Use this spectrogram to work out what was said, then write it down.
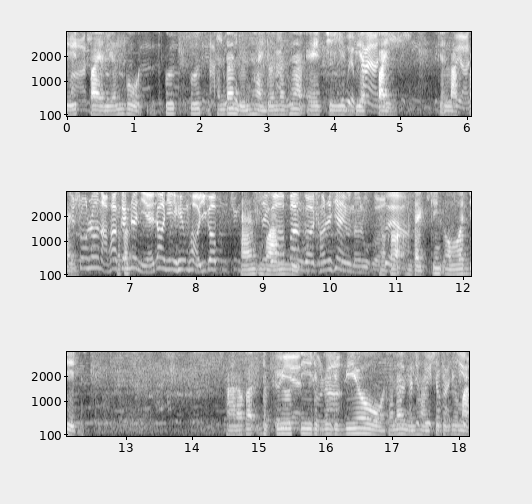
ดีดไปเลี้ยงบูดปื๊ดปื๊ดทันด้านหลุนหายโดนทางเอจีเบียดไป เสียหลัก 对啊， ไป 这双生哪怕跟着你，让你领跑一个安这个完半比个长直线又能如何？ แล้ว 对 ก็ 啊， breaking over did อ่าแล้วก็ WCWW ทางด้านหยุนไห่ CW มา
